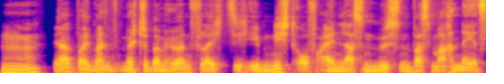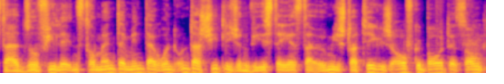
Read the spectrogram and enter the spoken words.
Mhm. Ja, weil man möchte beim Hören vielleicht sich eben nicht drauf einlassen müssen, was machen da jetzt da so viele Instrumente im Hintergrund unterschiedlich und wie ist der jetzt da irgendwie strategisch aufgebaut, der Song.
